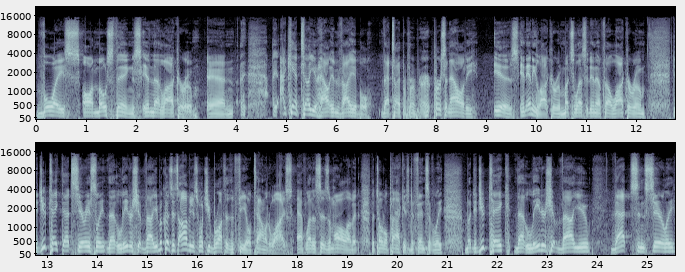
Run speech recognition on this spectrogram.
voice on most things in that locker room. And I, I, can't tell you how invaluable that type of personality is in any locker room, much less an NFL locker room. Did you take that seriously, that leadership value? Because it's obvious what you brought to the field, talent wise, athleticism, all of it, the total package defensively. But did you take that leadership value that sincerely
